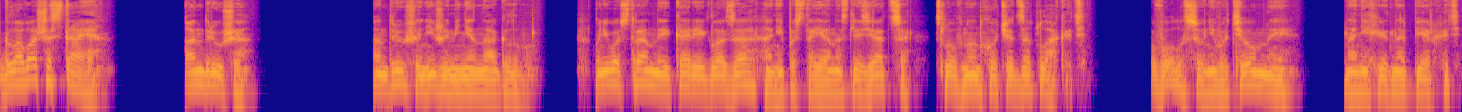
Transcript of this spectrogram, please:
Глава шестая. Андрюша. Андрюша ниже меня на голову. У него странные карие глаза, они постоянно слезятся, словно он хочет заплакать. Волосы у него темные, на них видно перхоть.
